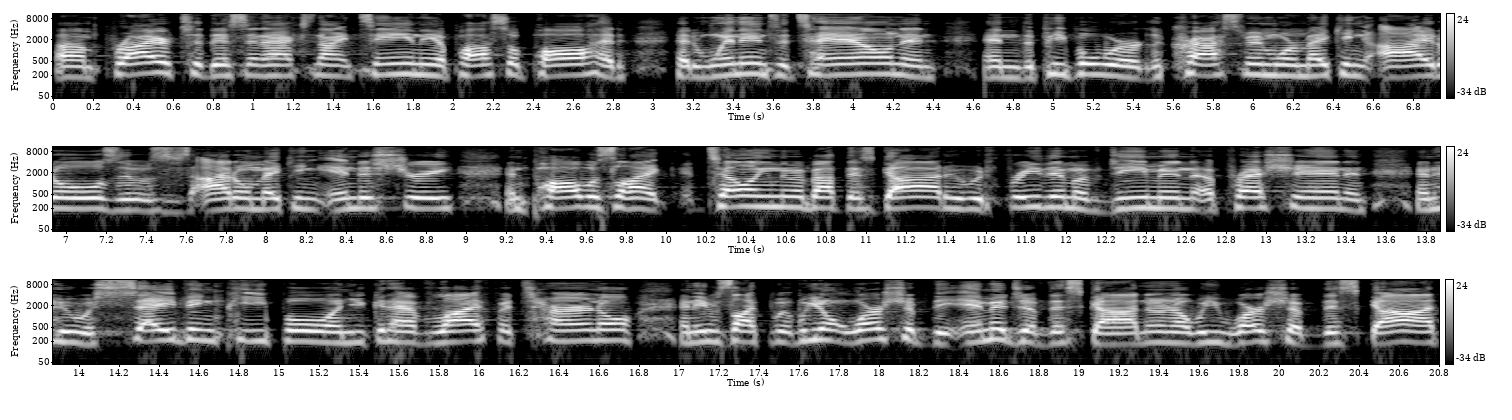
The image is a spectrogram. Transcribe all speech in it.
um, prior to this, in Acts 19, the Apostle Paul had, had went into town, and, and the people were, the craftsmen were making idols. It was this idol making industry. And Paul was like telling them about this God who would free them of demon oppression and, and who was saving people, and you could have life eternal. And he was like, but we don't worship the image of this God. No, no, we worship this God.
